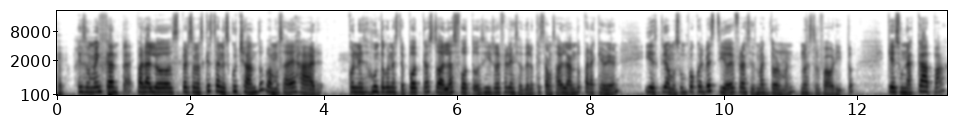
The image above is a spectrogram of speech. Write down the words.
Eso me encanta. Para las personas que están escuchando, vamos a dejar con junto con este podcast todas las fotos y referencias de lo que estamos hablando para que vean y describamos un poco el vestido de Frances McDormand, nuestro favorito, que es una capa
